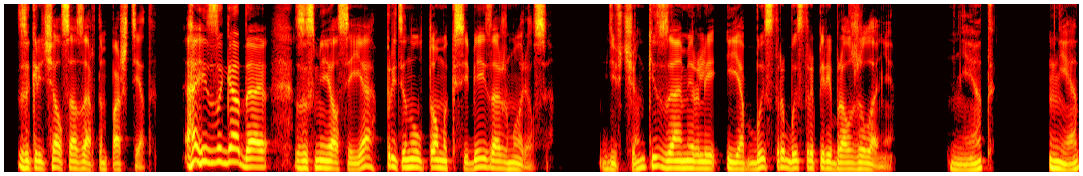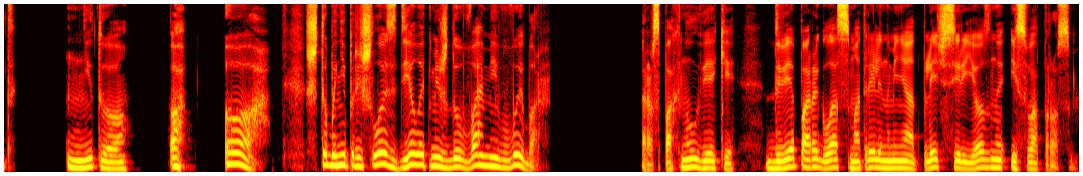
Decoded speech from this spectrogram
— закричал с азартом паштет. «А и загадаю!» — засмеялся я, притянул Тома к себе и зажмурился. Девчонки замерли, и я быстро-быстро перебрал желание. «Нет, нет, не то. О, о, чтобы не пришлось делать между вами выбор. Распахнул веки. Две пары глаз смотрели на меня от плеч серьезно и с вопросом.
